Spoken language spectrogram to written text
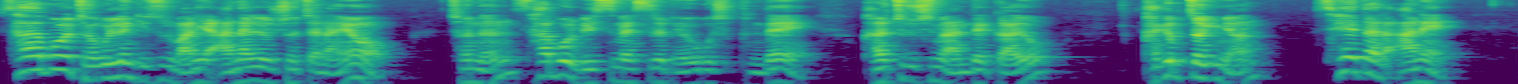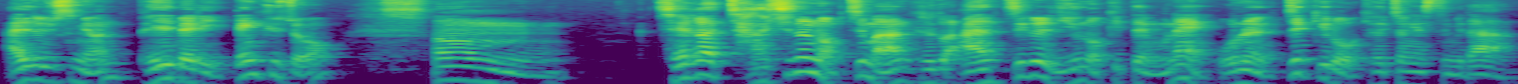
사볼 저글링 기술을 많이 안 알려주셨잖아요. 저는 사볼 밀스매스를 배우고 싶은데 가르쳐 주시면 안 될까요? 가급적이면 세 달 안에 알려주시면 베리베리 땡큐죠. 음, 제가 자신은 없지만 그래도 안 찍을 이유는 없기 때문에 오늘 찍기로 결정했습니다.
